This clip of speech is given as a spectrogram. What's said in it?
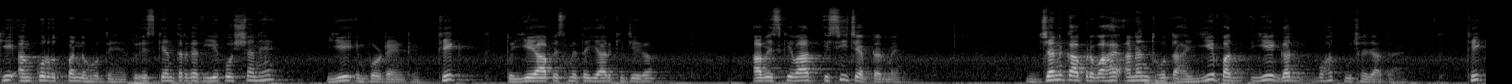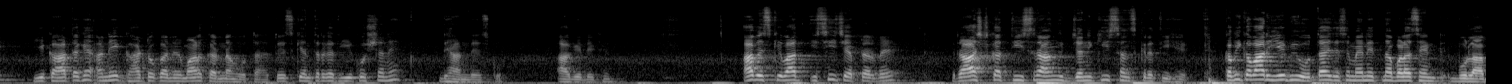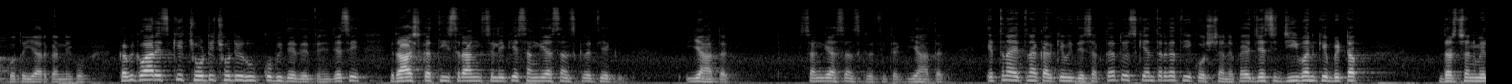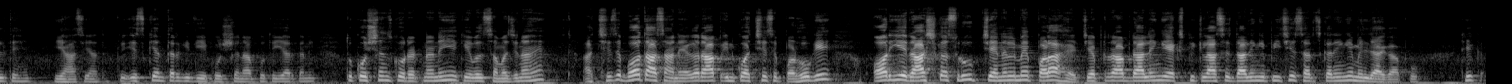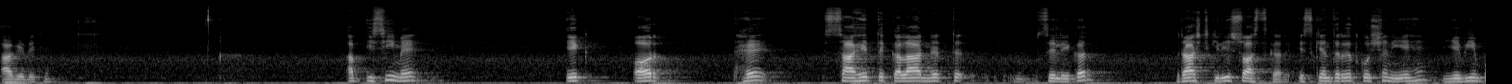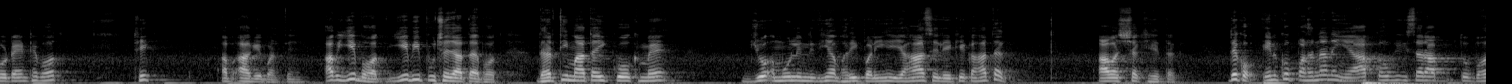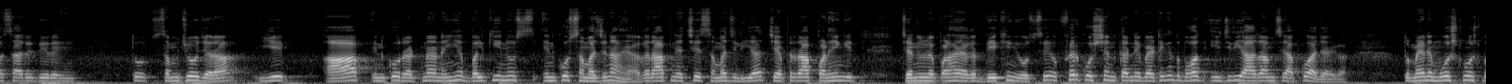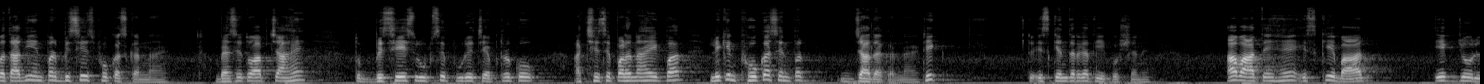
के अंकुर उत्पन्न होते हैं। तो इसके अंतर्गत ये क्वेश्चन है, ये इम्पोर्टेंट है, ठीक? तो ये आप इसमें तैयार कीजिएगा। अब इसके बाद इसी चैप्टर में जन का प्रवाह अनंत होता है, ये पद, ये गद बहुत पूछा जाता है। ठीक? ये कहा तक है? अनेक घाटों का निर्माण करना होता है। तो इसके अंतर्गत ये क्वेश्चन है। ध्यान दें इसको। आगे देखें। अब इसके बाद इसी चैप्टर में राष्ट्र का तीसरा अंग जन की संस्कृति है। कभी कभार ये भी होता है, जैसे मैंने इतना बड़ा सेंट बोला आपको तैयार करने को कभी कभार इसके छोटे छोटे रूप को भी दे देते हैं। जैसे राष्ट्र का तीसरा अंग से लेके संज्ञा संस्कृति यहाँ तक, संज्ञा संस्कृति तक, यहाँ तक, इतना इतना करके भी दे सकता है। तो इसके अंतर्गत ये क्वेश्चन है। जैसे जीवन के बिटअप दर्शन मिलते हैं, यहाँ से यहाँ तक तो इसके अंतर्गत ये क्वेश्चन आपको तैयार करनी। तो क्वेश्चंस को रटना नहीं है, केवल समझना है। अच्छे से, बहुत आसान है। अगर आप इनको अच्छे से पढ़ोगे और ये राष्ट्र का स्वरूप चैनल में पड़ा है। चैप्टर आप डालेंगे एक्सपी क्लासेस डालेंगे, पीछे सर्च करेंगे, मिल जाएगा आपको। ठीक, आगे देखें। अब इसी में एक और है साहित्य, कला, नृत्य से लेकर राष्ट्र के लिए स्वास्थ्य कर इसके अंतर्गत क्वेश्चन ये हैं, ये भी इम्पोर्टेंट है बहुत। ठीक, अब आगे बढ़ते हैं। अब ये बहुत, ये भी पूछा जाता है बहुत। धरती माता की कोख में जो अमूल्य निधियाँ भरी पड़ी हैं, यहाँ से लेके कहाँ तक? आवश्यक है तक। देखो, इनको पढ़ना नहीं है। आप कहोगे कि, सर, आप तो बहुत सारे दे रहे हैं। तो समझो ज़रा, ये आप, इनको रटना नहीं है, बल्कि इन्हों, इनको समझना है। अगर आपने अच्छे समझ लिया, चैप्टर आप पढ़ेंगे, चैनल में पढ़ा है, अगर देखेंगे उससे फिर क्वेश्चन करने बैठेंगे तो बहुत ईजिली आराम से आपको आ जाएगा। तो मैंने मोस्ट मोस्ट बता दिया, इन पर विशेष फोकस करना है। वैसे तो आप चाहें तो विशेष रूप से पूरे चैप्टर को अच्छे से पढ़ना है एक बार, लेकिन फोकस इन पर ज़्यादा करना है, ठीक? तो इसके अंतर्गत ये क्वेश्चन है। अब आते हैं, इसके बाद एक जो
